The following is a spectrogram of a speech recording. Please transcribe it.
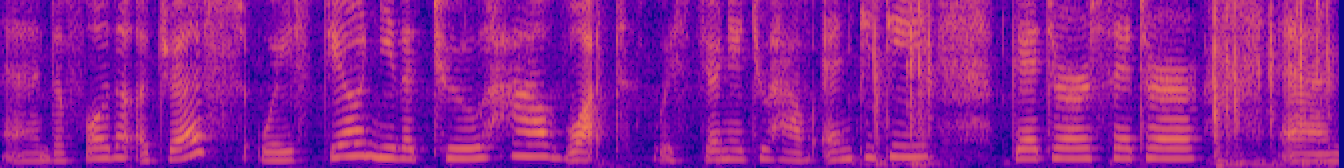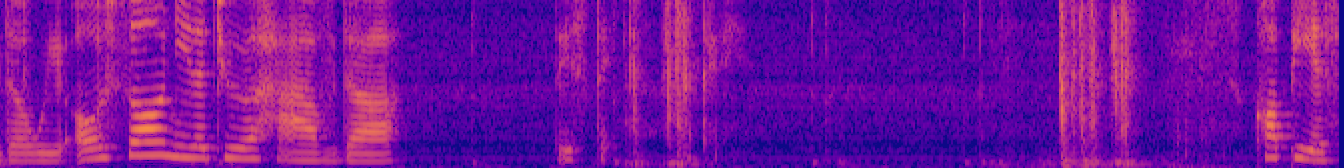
And for the address we still need to have what? We still need to have entity getter setter and we also need to have the this thing okay. Copy is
